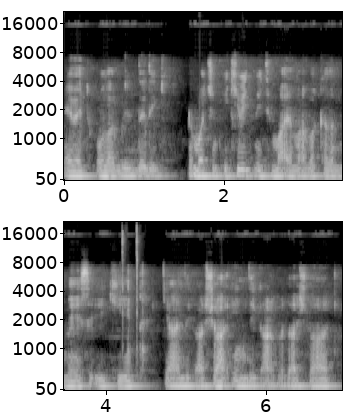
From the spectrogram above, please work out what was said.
Evet olabilir dedik. Ve maçın 2 bitme ihtimali var. Bakalım MS2 geldik aşağı indik arkadaşlar.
